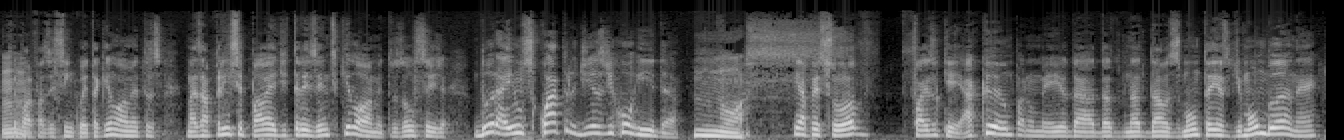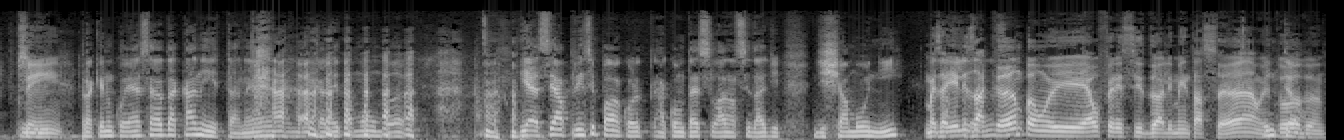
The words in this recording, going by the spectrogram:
você pode fazer 50 quilômetros, mas a principal é de 300 quilômetros, ou seja, dura aí uns 4 dias de corrida. Nossa. E a pessoa faz o quê? Acampa no meio da- da- na- das montanhas de Mont Blanc, né? Sim. Para quem não conhece, é a da caneta, né? A caneta Mont Blanc. E essa é a principal, acontece lá na cidade de Chamonix. Mas aí eles acampam e é oferecido alimentação e Então, tudo.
